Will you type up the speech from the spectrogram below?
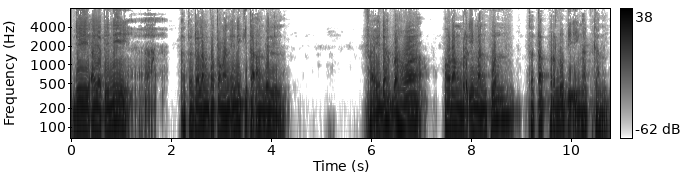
Di ayat ini atau dalam potongan ini kita ambil faedah bahwa orang beriman pun tetap perlu diingatkan.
